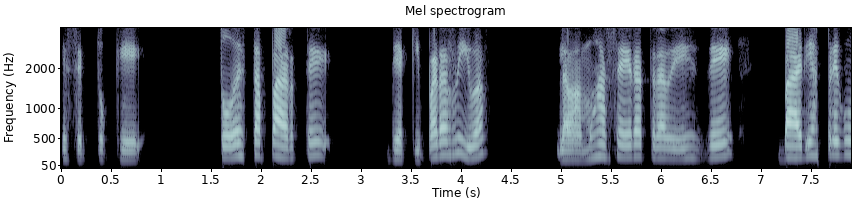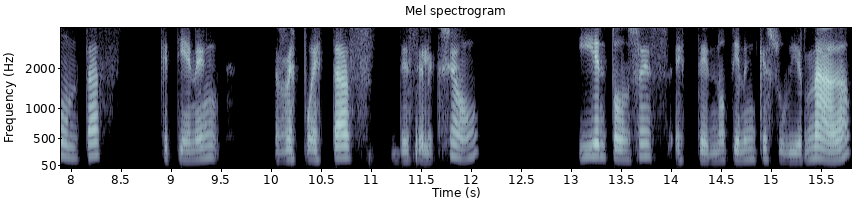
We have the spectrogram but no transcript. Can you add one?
excepto que toda esta parte de aquí para arriba la vamos a hacer a través de varias preguntas que tienen respuestas de selección y entonces este, no tienen que subir nada.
